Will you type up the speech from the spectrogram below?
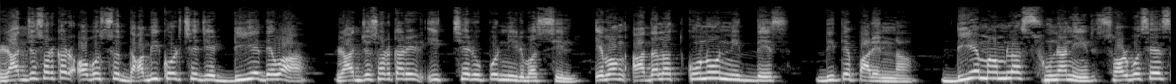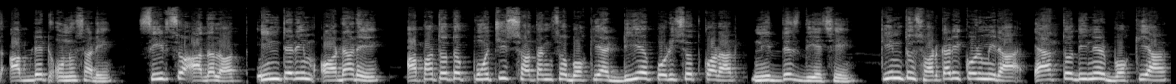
রাজ্য সরকার অবশ্য দাবি করছে যে ডিএ দেওয়া রাজ্য সরকারের ইচ্ছের উপর নির্ভরশীল এবং আদালত কোনো নির্দেশ দিতে পারেন না। ডিএ মামলা শুনানির সর্বশেষ আপডেট অনুসারে শীর্ষ আদালত ইন্টারিম অর্ডারে আপাতত পঁচিশ শতাংশ বকেয়া ডিএ পরিশোধ করার নির্দেশ দিয়েছে। কিন্তু সরকারি কর্মীরা এতদিনের বকেয়া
